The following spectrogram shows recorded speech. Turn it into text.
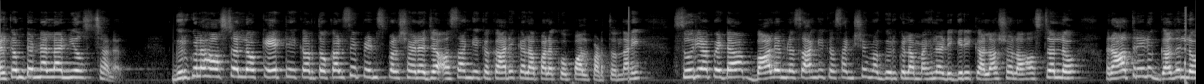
Welcome to Nalla news channel. గురుకుల హాస్టల్లో కేర్ టేకర్తో కలిసి ప్రిన్సిపల్ శైలజ అసాంఘిక కార్యకలాపాలకు పాల్పడుతోందని సూర్యాపేట బాలెంల సాంఘిక సంక్షేమ గురుకుల మహిళా డిగ్రీ కళాశాల హాస్టల్లో రాత్రిలు గదుల్లో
